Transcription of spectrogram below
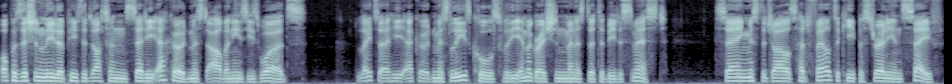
Opposition leader Peter Dutton said he echoed Mr. Albanese's words. Later, he echoed Miss Lee's calls for the immigration minister to be dismissed, saying Mr. Giles had failed to keep Australians safe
